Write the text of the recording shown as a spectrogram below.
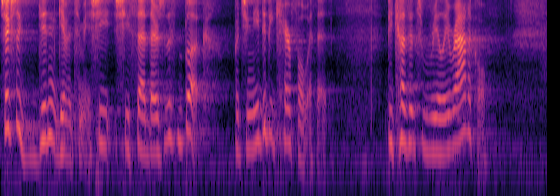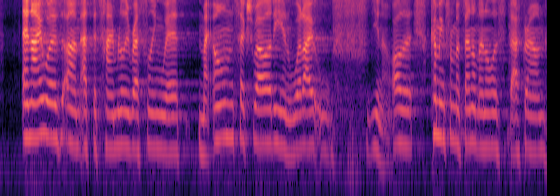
she actually didn't give it to me. She, she said, There's this book, but you need to be careful with it because it's really radical. And I was, um, at the time, really wrestling with my own sexuality and what I, you know, all the, coming from a fundamentalist background.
